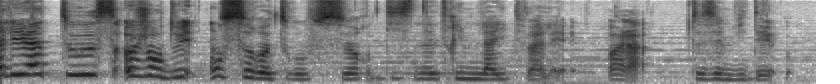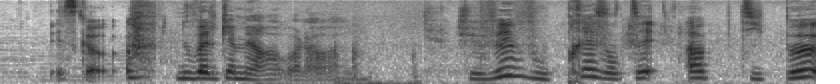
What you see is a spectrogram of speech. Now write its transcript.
Salut à tous Aujourd'hui, on se retrouve sur Disney Dreamlight Valley. Voilà, deuxième vidéo. Let's go Nouvelle caméra, voilà. Je vais vous présenter un petit peu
